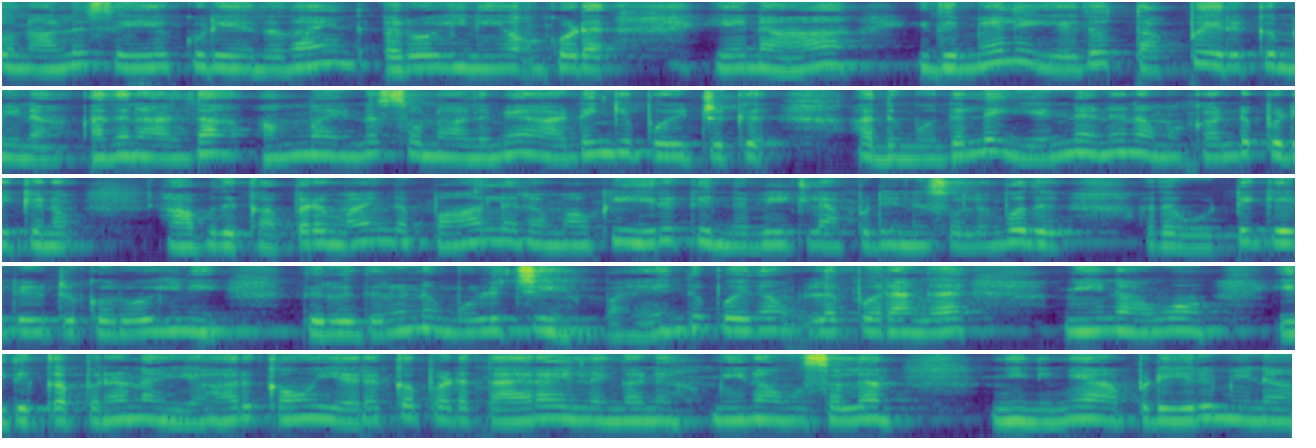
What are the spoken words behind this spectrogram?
சொன்னாலும் செய்யக்கூடியது தான் அண்ட் ரோஹிணியும் கூட ஏன்னா இது மேலே ஏதோ தப்பு இருக்கு மீனா. அதனால தான் அம்மா என்ன சொன்னாலுமே அடங்கி போயிட்டுருக்கு. அது முதல்ல என்னன்னு நம்ம கண்டுபிடிக்கணும். அதுக்கப்புறமா இந்த பார்லர் அம்மாவுக்கு இருக்குது இந்த வீட்டில் அப்படின்னு சொல்லும்போது அதை ஒட்டி கேட்டுக்கிட்டு இருக்க ரோஹிணி திரு திருன்னு முழிச்சு பயந்து போய் தான் உள்ளே போகிறாங்க மீனாவும் இதுக்கப்புறம் நான் யாருக்காவும் இறக்கப்பட தயாரா இல்லைங்கன்னு மீனாவும் சொல்ல இனிமே அப்படி இரு மீனா.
